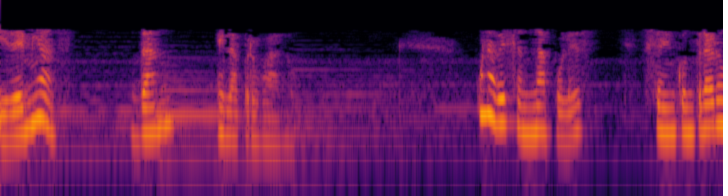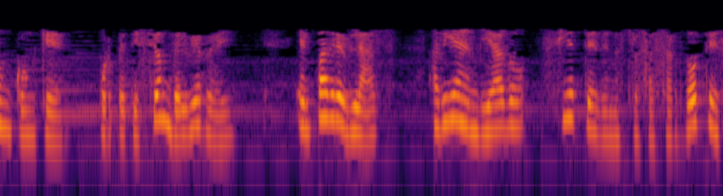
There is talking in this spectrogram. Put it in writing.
epidemias dan el aprobado. Una vez en Nápoles se encontraron con que, por petición del virrey, el padre Blas había enviado siete de nuestros sacerdotes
